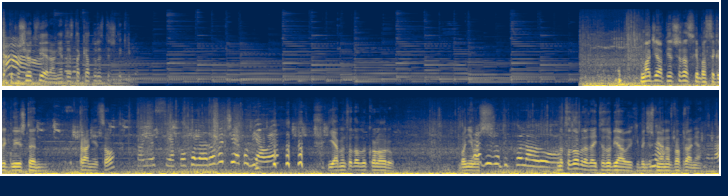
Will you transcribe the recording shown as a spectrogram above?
Tylko się otwiera, nie? To jest taka turystyczny kibel. Madzia, pierwszy raz chyba segregujesz ten pranie, co? To jest jako kolorowe czy jako białe? Ja bym to dał do koloru. Bo nie masz... dużo tych kolorów. No to dobra, daj to do białych i będziesz No. miała na dwa prania. Dobra.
